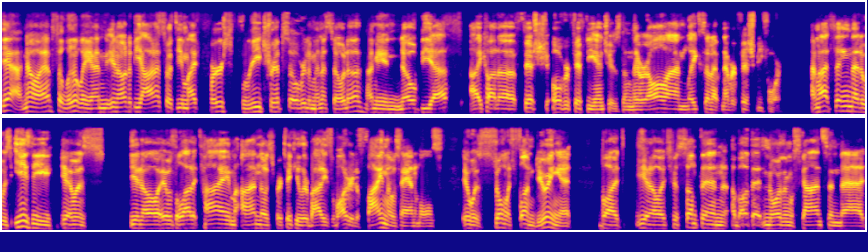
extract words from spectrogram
Yeah, no, absolutely. And, you know, to be honest with you, my first three trips over to Minnesota, I mean, no BS, I caught a fish over 50 inches and they were all on lakes that I've never fished before. I'm not saying that it was easy. It was, you know, it was a lot of time on those particular bodies of water to find those animals. It was so much fun doing it. But, you know, it's just something about that northern Wisconsin that,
